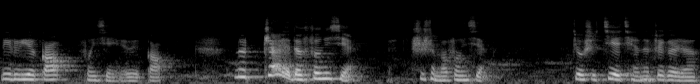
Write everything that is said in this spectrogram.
利率越高，风险也越高。那债的风险是什么风险？就是借钱的这个人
